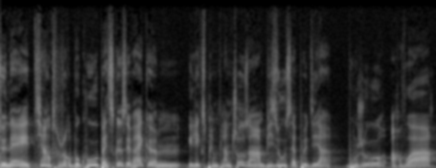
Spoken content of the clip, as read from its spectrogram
tenait et tient toujours beaucoup parce que c'est vrai qu'il exprime plein de choses. Un bisou, ça peut dire bonjour, au revoir,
